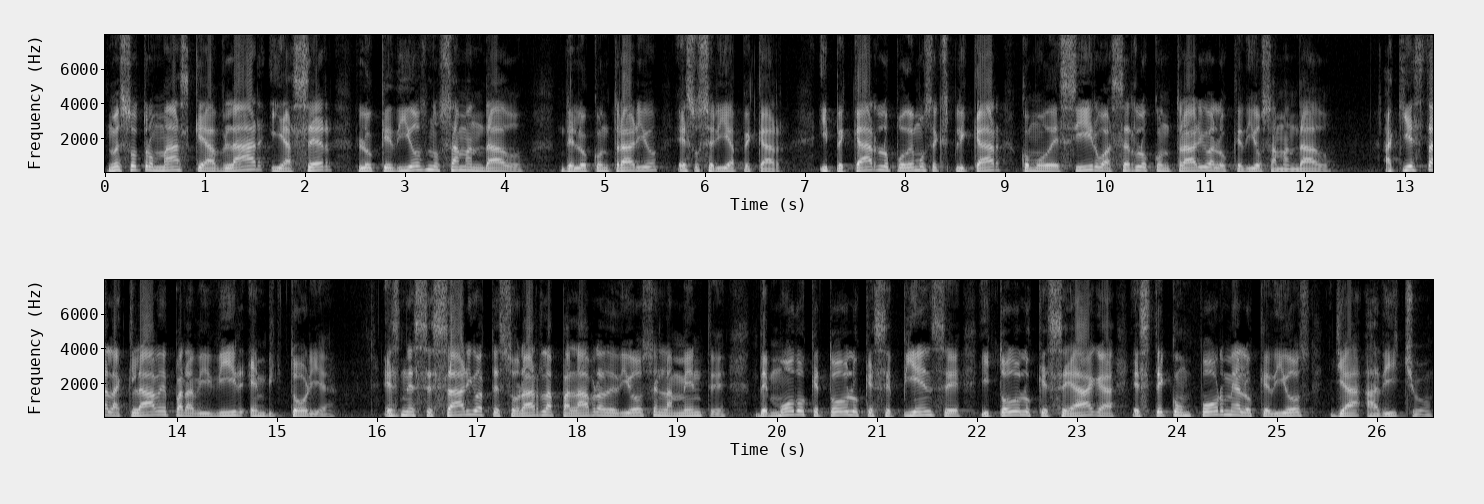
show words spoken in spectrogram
no es otro más que hablar y hacer lo que Dios nos ha mandado. De lo contrario, eso sería pecar. Y pecar lo podemos explicar como decir o hacer lo contrario a lo que Dios ha mandado. Aquí está la clave para vivir en victoria. Es necesario atesorar la palabra de Dios en la mente, de modo que todo lo que se piense y todo lo que se haga esté conforme a lo que Dios ya ha dicho.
